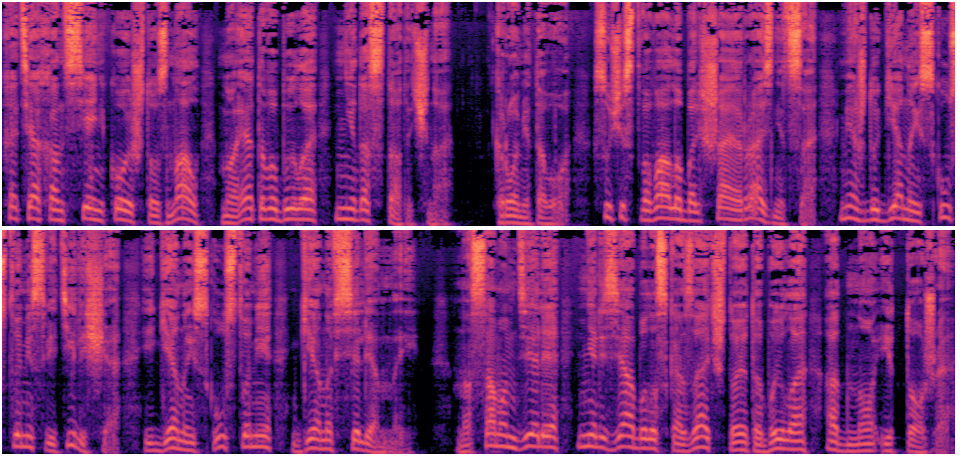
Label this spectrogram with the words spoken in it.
хотя Хан Сень кое-что знал, но этого было недостаточно. Кроме того, существовала большая разница между геноискусствами святилища и геноискусствами геновселенной. На самом деле нельзя было сказать, что это было одно и то же.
